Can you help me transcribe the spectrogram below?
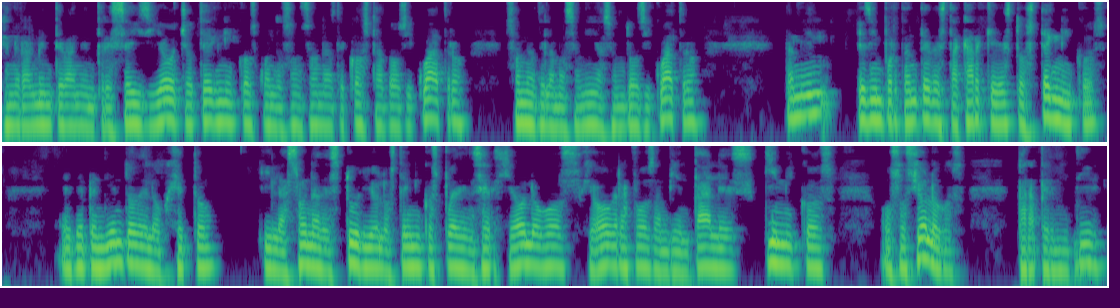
generalmente van entre 6 y 8 técnicos, cuando son zonas de costa 2 y 4, zonas de la Amazonía son 2 y 4. También es importante destacar que estos técnicos, eh, dependiendo del objeto y la zona de estudio, los técnicos pueden ser geólogos, geógrafos, ambientales, químicos o sociólogos, para permitir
